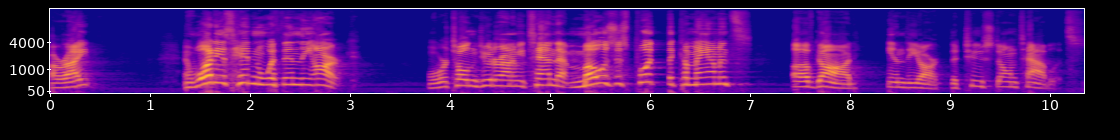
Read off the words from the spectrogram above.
all right? And what is hidden within the Ark? Well, we're told in Deuteronomy 10 that Moses put the commandments of God in the Ark, the two stone tablets.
